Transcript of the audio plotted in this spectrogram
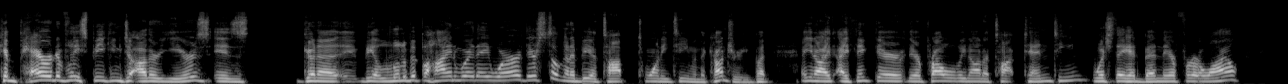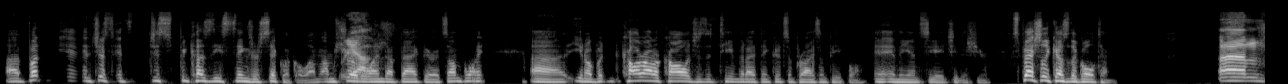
comparatively speaking to other years is gonna be a little bit behind where they were. They're still going to be a top 20 team in the country, but you know, I, I think they're they're probably not a top 10 team, which they had been there for a while. Uh, but it's just it's just because these things are cyclical. I'm, I'm sure Yeah. they'll end up back there at some point. Uh, you know, but Colorado College is a team that I think could surprise some people in, in the NCHC this year, especially because of the goaltender. Um,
